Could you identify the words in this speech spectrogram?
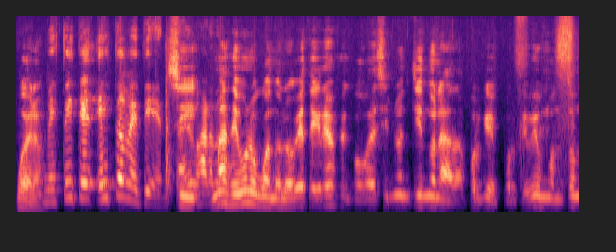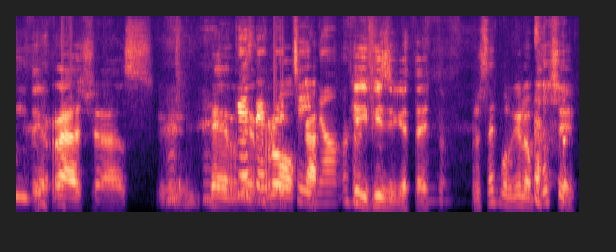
Bueno, me estoy esto me tienta, sí, Eduardo. más de uno cuando lo ve este gráfico va a decir, no entiendo nada. ¿Por qué? Porque veo un montón de rayas, eh, verde, ¿Qué es este? Qué difícil que está esto. Pero ¿sabes por qué lo puse?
